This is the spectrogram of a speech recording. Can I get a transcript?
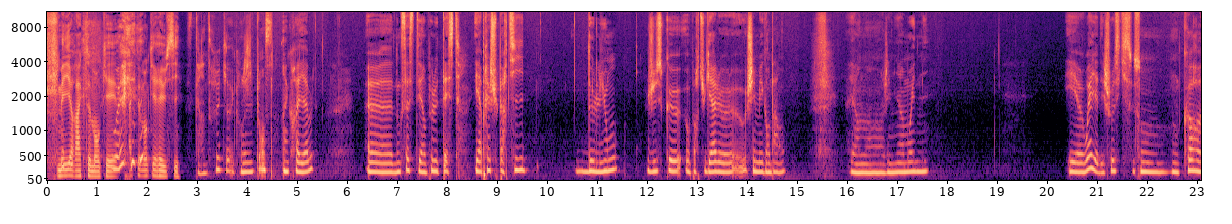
Meilleur acte manqué, acte manqué réussi. C'était un truc, euh, quand j'y pense, incroyable. Euh, donc ça, c'était un peu le test. Et après, je suis partie de Lyon jusqu'au Portugal, chez mes grands-parents. Et j'ai mis un mois et demi. Et ouais, il y a des choses qui se sont encore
